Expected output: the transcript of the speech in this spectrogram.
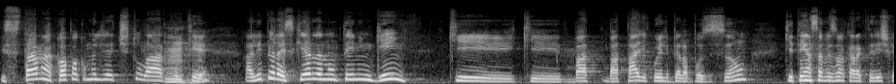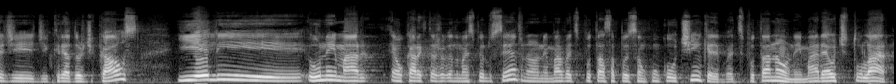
estar na Copa, como ele é titular. Uhum. Porque ali pela esquerda não tem ninguém que, que batalhe com ele pela posição que tem essa mesma característica de, de, criador de caos. E ele. O Neymar é o cara que está jogando mais pelo centro, né? o Neymar vai disputar essa posição com o Coutinho, que vai disputar, não, o Neymar é o titular.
